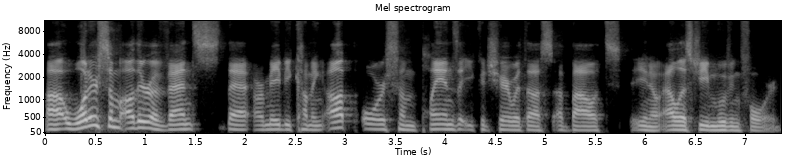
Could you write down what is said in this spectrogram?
Uh, what are some other events that are maybe coming up, or some plans that you could share with us about you know LSG moving forward?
